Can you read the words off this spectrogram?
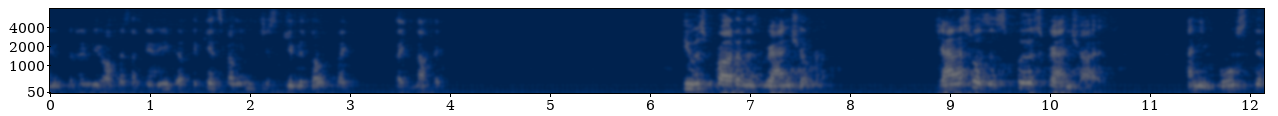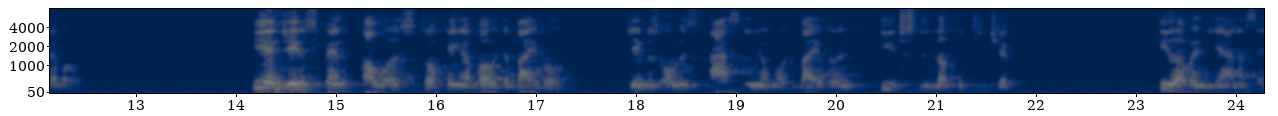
and put it in the office. And if the kids come in, just give it out like, like nothing. He was proud of his grandchildren. Janice was his first grandchild, and he boasted about it. He and James spent hours talking about the Bible. James was always asking him about the Bible, and he just loved to teach him. He loved when Gianna sang.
